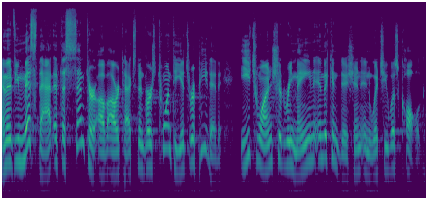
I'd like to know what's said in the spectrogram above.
And then if you miss that, at the center of our text in verse 20, it's repeated Each one should remain in the condition in which he was called.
